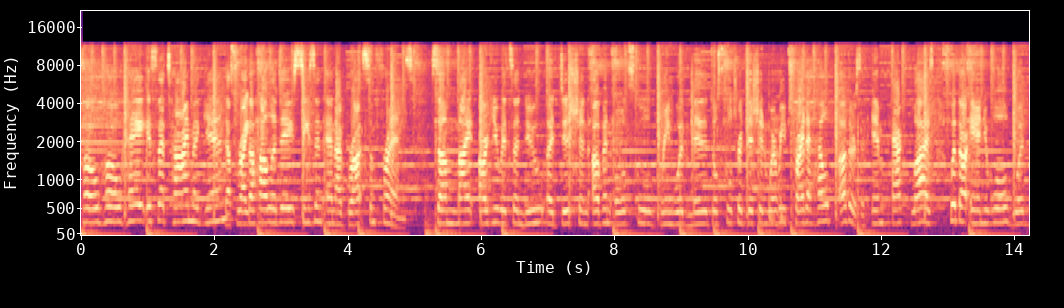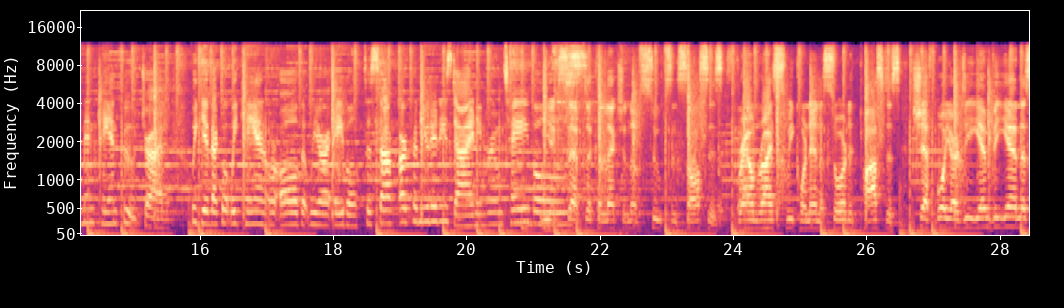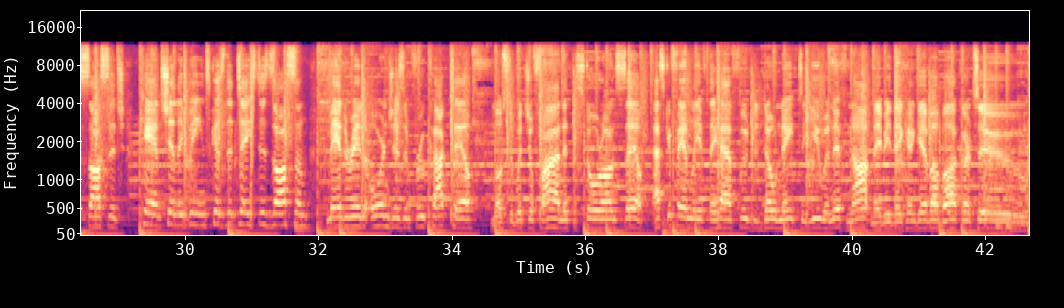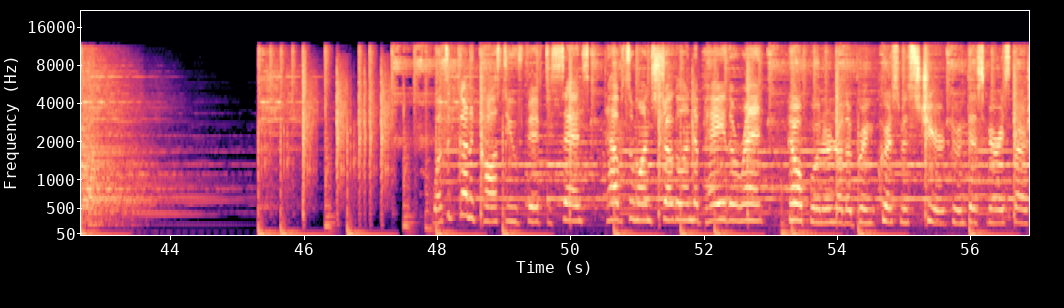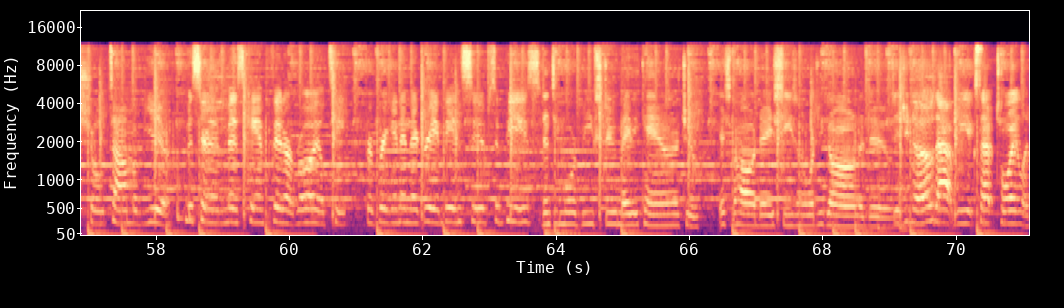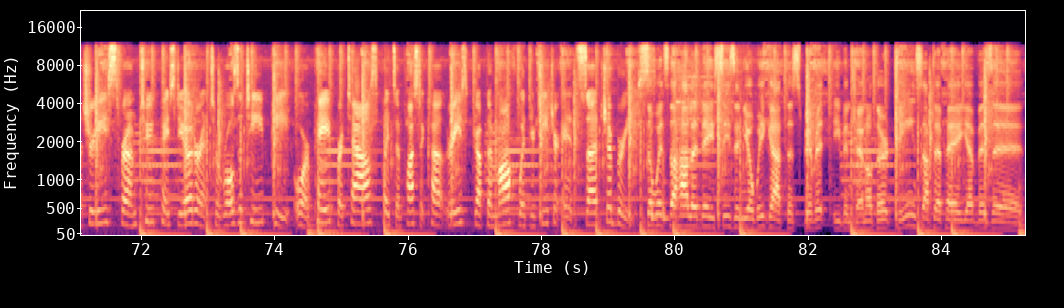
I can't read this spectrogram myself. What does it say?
Ho, ho, hey, it's that time again. That's right. The holiday season, and I brought some friends. Some might argue it's a new edition of an old school Greenwood middle school tradition where we try to help others and impact lives with our annual Woodman Canned Food Drive. We give back what we can or all that we are able to stock our community's dining room tables. We accept a collection of soups and sauces, brown rice, sweet corn, and assorted pastas. Chef Boyardee and Vienna sausage, canned chili beans, cause the taste is awesome. Mandarin oranges and fruit cocktail, most of which you'll find at the store on sale. Ask your family if they have food to donate to you, and if not, maybe they can give a buck or two. What's it gonna cost you 50 cents to help someone struggling to pay the rent? Help one another bring Christmas cheer during this very special time of year. Mr. and Miss can't fit our royalty for bringing in their green bean soups and peas. Dinty Moore beef stew, maybe a can or two. It's the holiday season, what you gonna do? Did you know that we accept toiletries from toothpaste deodorant to rolls of tea, TP or paper towels, plates, and plastic cutleries? Drop them off with your teacher. It's such a breeze. So it's the holiday season, yo, we got the spirit. Even Channel 13 stopped to pay a visit.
